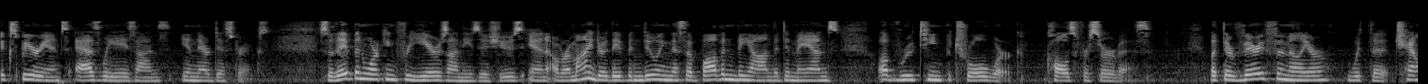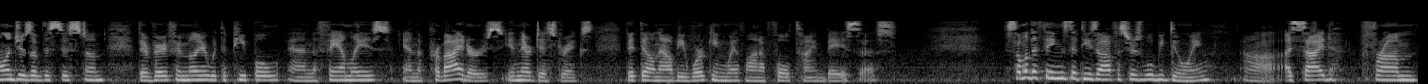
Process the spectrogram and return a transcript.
experience as liaisons in their districts. So they've been working for years on these issues, and a reminder, they've been doing this above and beyond the demands of routine patrol work, calls for service. But they're very familiar with the challenges of the system. They're very familiar with the people and the families and the providers in their districts that they'll now be working with on a full-time basis. Some of the things that these officers will be doing, uh, aside from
